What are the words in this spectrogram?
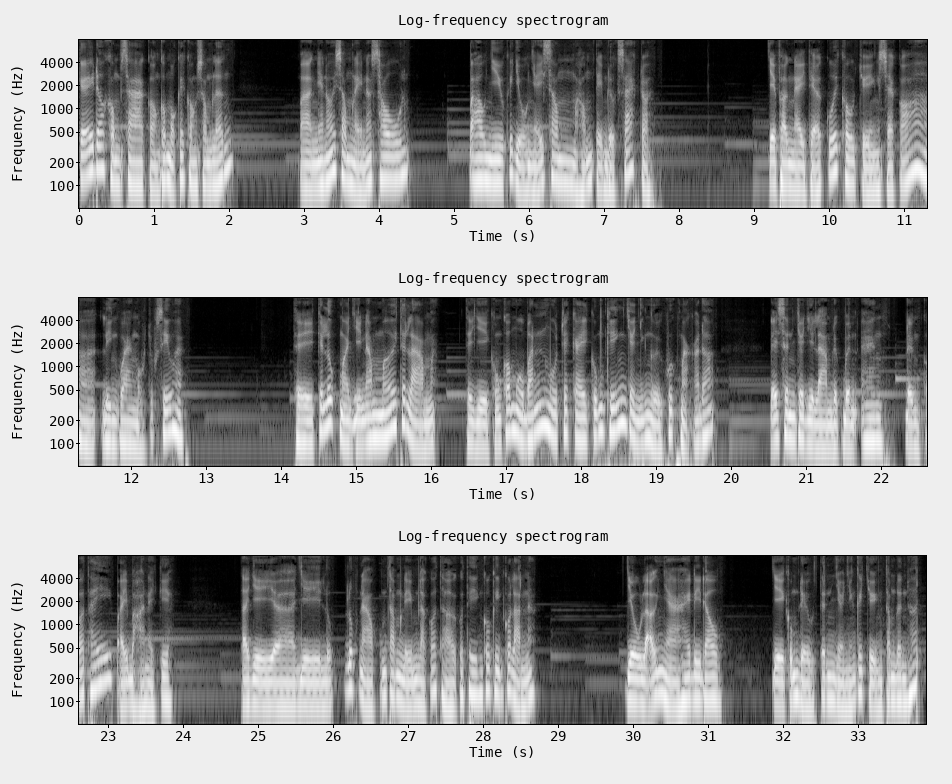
Kế đó không xa còn có một cái con sông lớn. Mà nghe nói sông này nó sâu lắm. Bao nhiêu cái vụ nhảy sông mà không tìm được xác rồi. Vậy phần này thì ở cuối câu chuyện sẽ có à, liên quan một chút xíu ha. Thì cái lúc mà dì Năm mới tới làm Thì dì cũng có mua bánh, mua trái cây cúng kiến cho những người khuất mặt ở đó. Để xin cho dì làm được bình an, Đừng có thấy bậy bạ này kia. Tại vì à, dì lúc lúc nào cũng tâm niệm là có thờ, có thiên có kiên, có lành á. Dù là ở nhà hay đi đâu, Dì cũng đều tin vào những cái chuyện tâm linh hết.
